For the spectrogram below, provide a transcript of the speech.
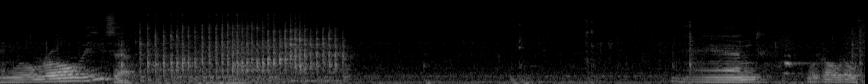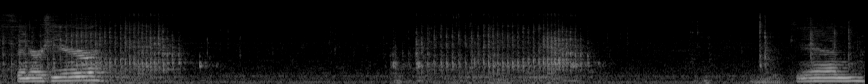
And we'll roll these out. And we'll go a little thinner here. Again.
